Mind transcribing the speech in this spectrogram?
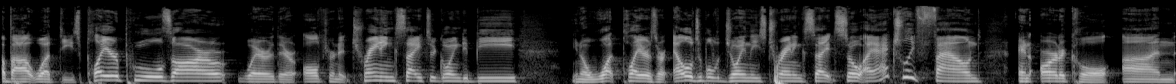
about what these player pools are, where their alternate training sites are going to be, you know, what players are eligible to join these training sites. So I actually found an article on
